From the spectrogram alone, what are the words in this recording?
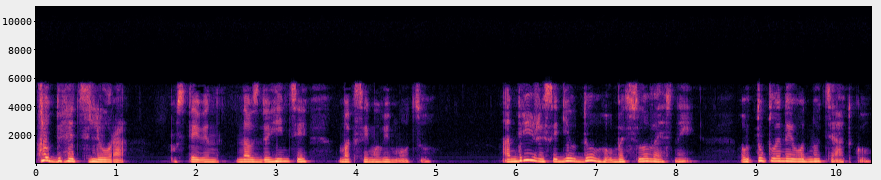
От гецлюра! пустив він навздогінці Максимові моцу. Андрій же сидів довго, безсловесний, втуплений в одну цятку.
